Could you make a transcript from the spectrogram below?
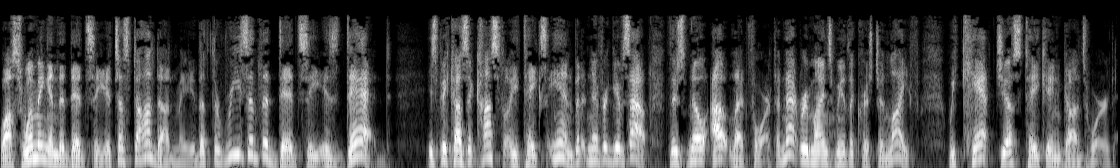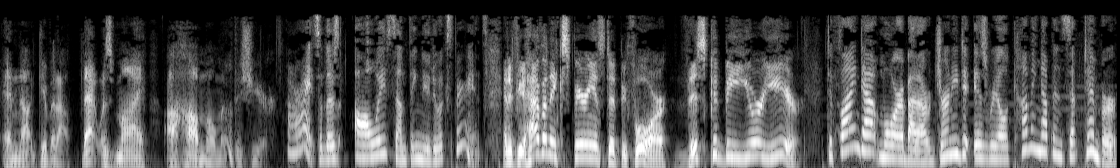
while swimming in the Dead Sea, it just dawned on me that the reason the Dead Sea is dead is because it constantly takes in, but it never gives out. There's no outlet for it. And that reminds me of the Christian life. We can't just take in God's Word and not give it out. That was my aha moment this year. All right. So there's always something new to experience. And if you haven't experienced it before, this could be your year. To find out more about our journey to Israel coming up in September,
